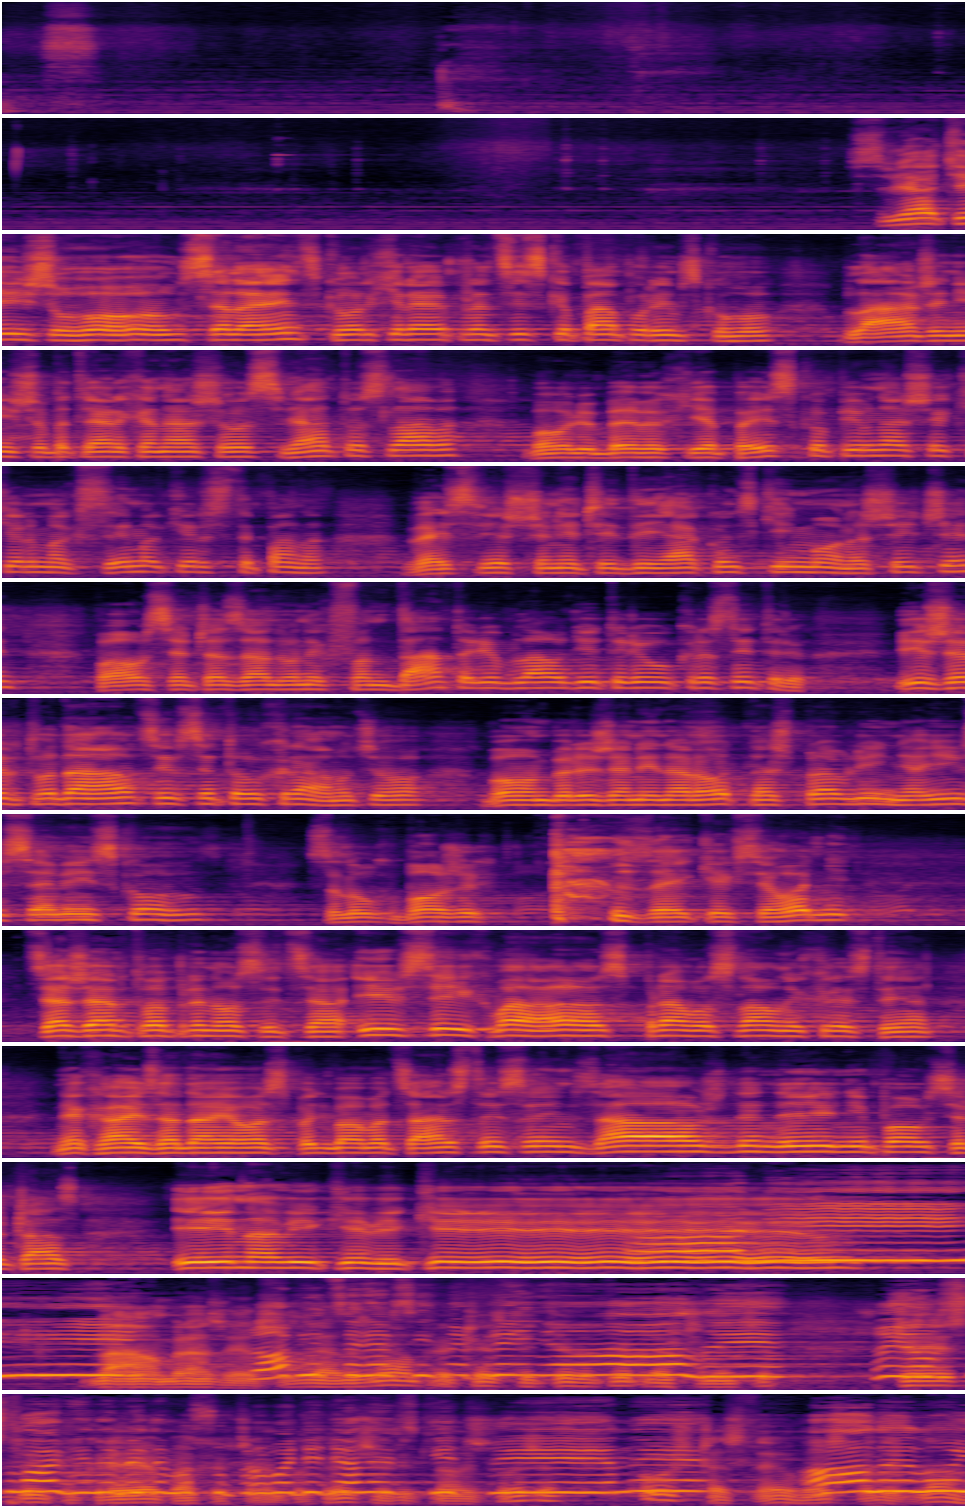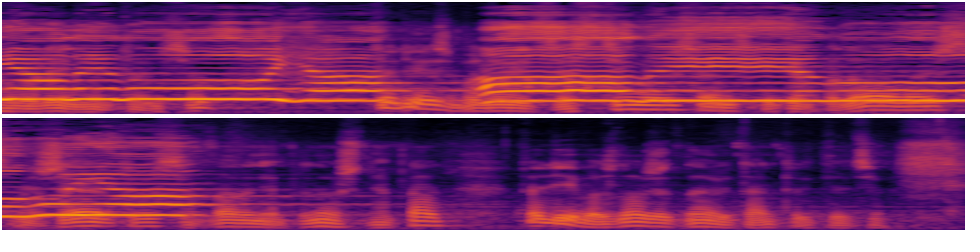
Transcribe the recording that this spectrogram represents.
Святійшого Вселенського архірея Франциска Папу Римського, блаженнішого патріарха нашого Святослава, боголюбивих єпископів наших Кір Максима, Кір Степана, весь священичий діяконський монаший чин, повсякчас задваних фондаторів, благодітелів, украсителів і жертводавців святого храму цього, Богом бережений народ наш правління і все військо, слуг Божих, за яких сьогодні Ця жертва приноситься і всіх вас, православних християн, нехай задає Господь Баба царстві своїм завжди, нині, повсякчас і на віки віків. На образу Щоб і царя всіх ми прийняли, що його славі невидимо супроводять ангельські чини. Аллилуйя, аллилуйя, Тоді збудується стіни аллилуйя. Славлення, приношення правди, тоді возложить на віталь тридцятцю.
